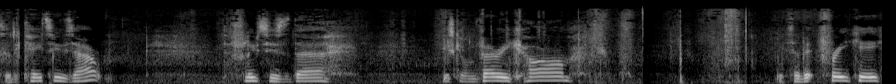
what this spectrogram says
So the K2's out, the flute is there. It's gone very calm. It's a bit freaky.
